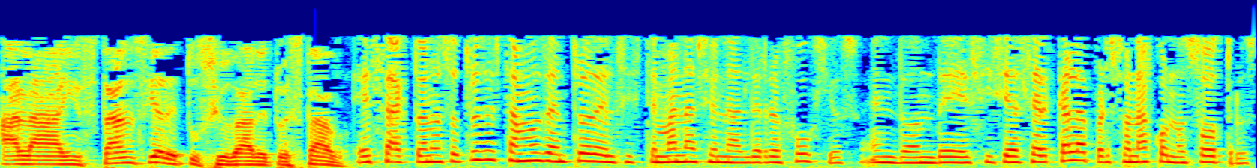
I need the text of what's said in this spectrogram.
a la instancia de tu ciudad, de tu estado. Exacto, nosotros estamos dentro del Sistema Nacional de Refugios, en donde si se acerca la persona con nosotros,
